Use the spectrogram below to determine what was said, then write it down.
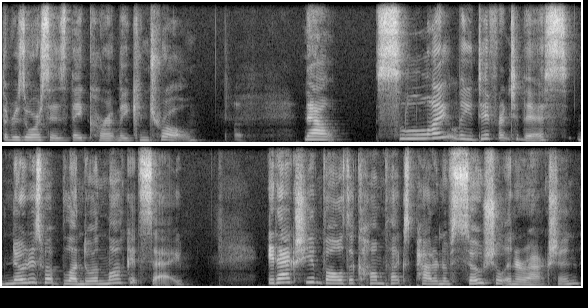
the resources they currently control. Now, slightly different to this, notice what Blundel and Lockett say. It actually involves a complex pattern of social interaction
